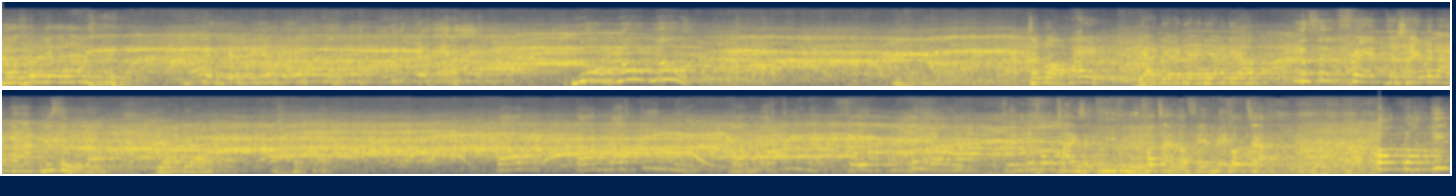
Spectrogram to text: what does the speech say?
หลือคนเดียวนะเฮ้ยเดี๋ยวเดี๋ยวเดี๋ยวหยุดเดี๋ยวนี้เลยลูกลูกลูกจะบอกให้ เดี๋ยวเดี๋ยวเดี๋ยวเดี๋ยวเดี๋ยวรู้สึกเฟรมจะใช้เวลานานที่สุดนะ เดี๋ยวเดี๋ยวตอนตอนบ็อกกิ้งเนี่ยตอนบ็อกกิ้งเนี่ยเฟรมไม่ยอมเฟรมไม่เข้าใจสักทีคนอื่นเข้าใจแล้วเฟรมไม่เข้าใจ ตอนบล็อกกิ้ง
